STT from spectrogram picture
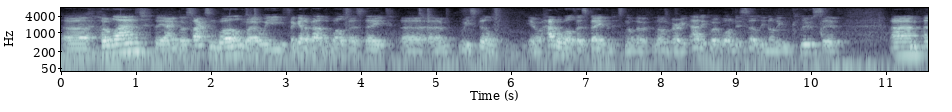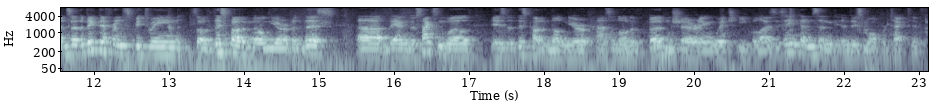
uh, homeland, the Anglo-Saxon world, where we forget about the welfare state. Uh, um, we still, you know, have a welfare state, but it's not a not a very adequate one. It's certainly not inclusive. Um, and so the big difference between so this part of Northern Europe and this, uh, the Anglo-Saxon world, is that this part of Northern Europe has a lot of burden sharing, which equalizes incomes and, and is more protective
